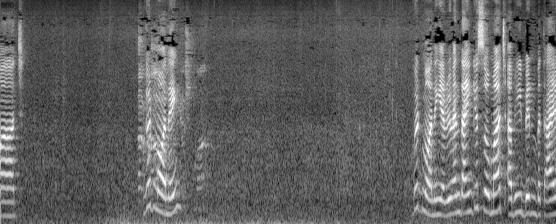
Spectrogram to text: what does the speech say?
much. Good morning. Good morning every everyone thank you so much अभी बिन बताए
